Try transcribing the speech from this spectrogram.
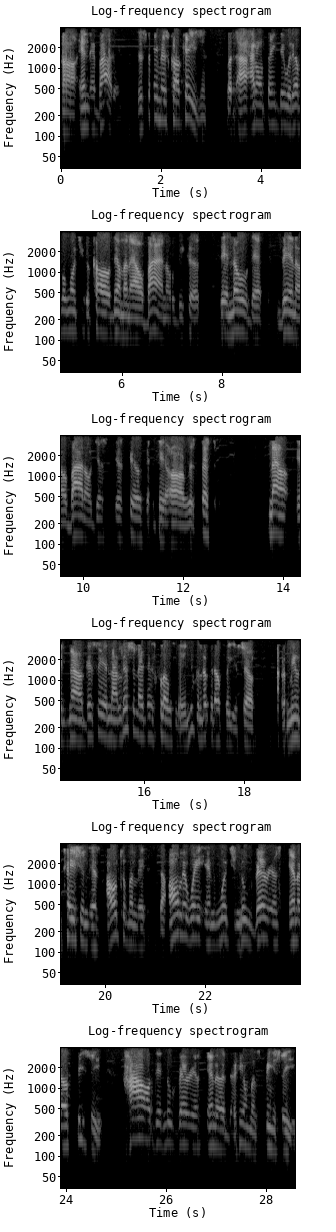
uh, in their body. The same as Caucasian. but I, I don't think they would ever want you to call them an albino because they know that being an albino just just tells that they are recessive. Now, it now this is now listen at this closely, and you can look it up for yourself. The mutation is ultimately the only way in which new variants enter a species. How did new variants enter the human species?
